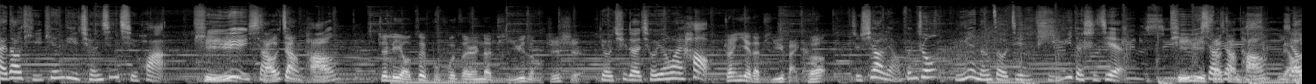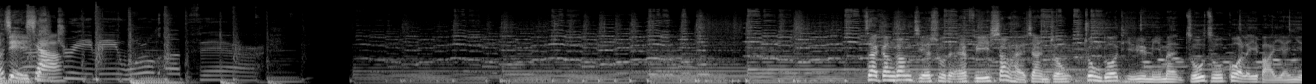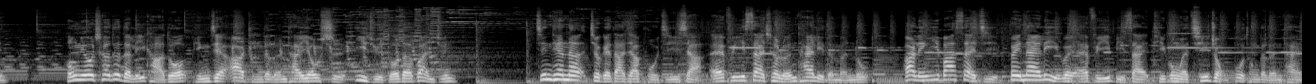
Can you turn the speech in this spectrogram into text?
来到体育天地全新企划——体育小讲堂。这里有最不负责任的体育冷知识，有趣的球员外号，专业的体育百科。只需要两分钟，你也能走进体育的世界。体育小讲堂，了解一下。在刚刚结束的 F1 上海站中，众多体育迷们足足过了一把眼瘾。红牛车队的里卡多凭借二停的轮胎优势，一举夺得冠军。今天呢，就给大家普及一下 F1 赛车轮胎里的门路。2018赛季，倍耐力为 F1 比赛提供了七种不同的轮胎，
